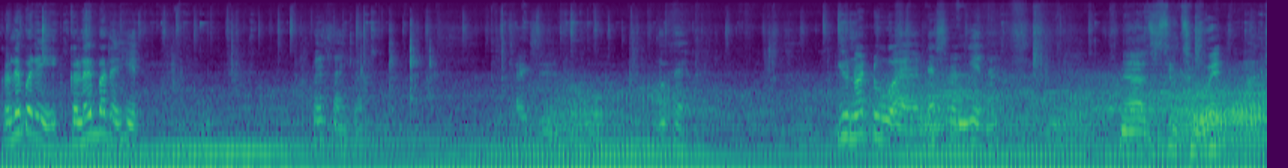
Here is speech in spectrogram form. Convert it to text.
ก็เลยบ่ได้ก็เลยบ่ได้เห็ด ไปใส่กัน Takes it for a walk. โอเค you not do a restaurant yet นะ No, it's still too wet. โอเค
